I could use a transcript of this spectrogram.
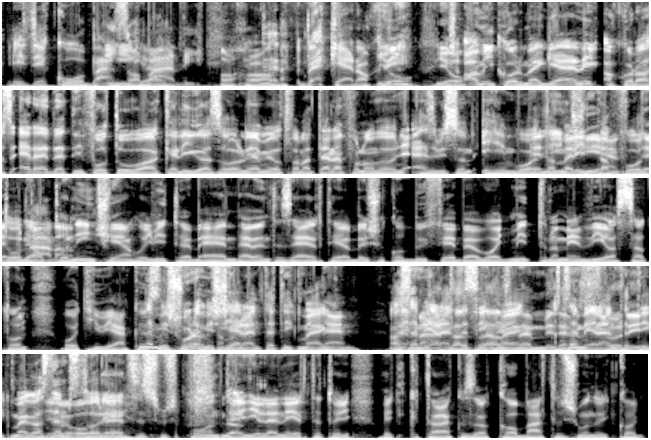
és egy. Aha. Be kell rakni, Jó, és jó. amikor megjelenik, akkor az eredeti fotóval kell igazolni, ami ott van a telefonon, hogy ez viszont én voltam, mert itt a fotó de, de akkor nincs ilyen, hogy mit tudom, be- bement az RTL-be, és akkor büfébe, vagy mit tudom én, viaszaton, hogy hívják Nem is, nem is jelentetik meg. Nem. Azt nem, Nem, az- jelentetik az meg. nem- Azt nem nem jelentetik sztori. meg, az nem Jó, sztori. de ez most pont ennyi lenne, érted, hogy, hogy találkozol a kabáttal, és mondod, hogy ka-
